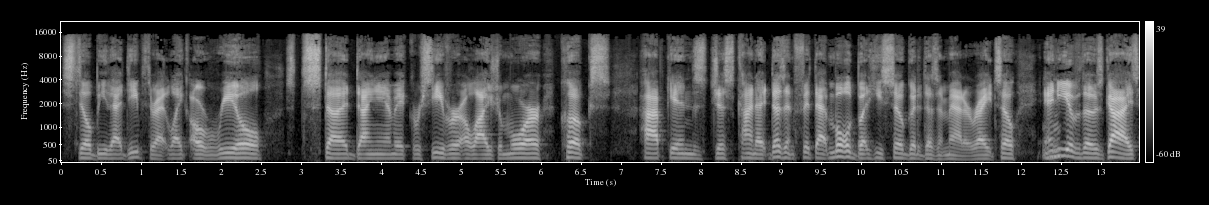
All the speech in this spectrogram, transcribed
still be that deep threat, like a real stud dynamic receiver, Elijah Moore, Cooks, Hopkins just kind of doesn't fit that mold, but he's so good it doesn't matter, right? So mm-hmm. any of those guys,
